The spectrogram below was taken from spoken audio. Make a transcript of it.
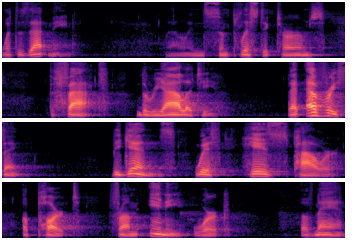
What does that mean? Well, in simplistic terms, the fact, the reality that everything begins with His power apart from any work of man.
